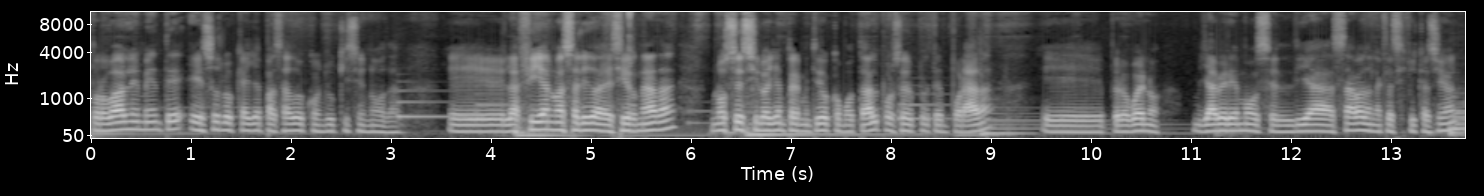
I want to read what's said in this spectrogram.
probablemente eso es lo que haya pasado con Yuki Tsunoda. Eh, la FIA no ha salido a decir nada, no sé si lo hayan permitido como tal por ser pretemporada, eh, pero bueno, ya veremos el día sábado en la clasificación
